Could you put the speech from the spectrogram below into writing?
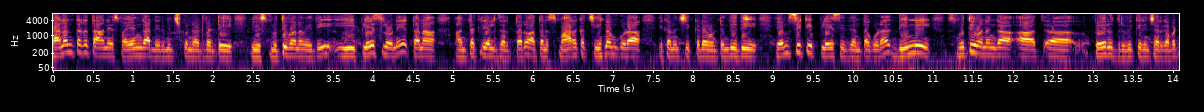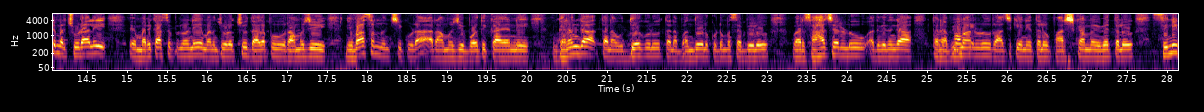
తనంతట తానే స్వయం స్వయంగా నిర్మించుకున్నటువంటి ఈ స్మృతివనం ఇది. ఈ ప్లేస్లోనే తన అంత్యక్రియలు జరుపుతారు. అతని స్మారక చిహ్నం కూడా ఇక్కడ నుంచి ఇక్కడే ఉంటుంది. ఇది ఎంసిటీ ప్లేస్ ఇది అంతా కూడా. దీన్ని స్మృతివనంగా పేరు ధృవీకరించారు కాబట్టి మరి చూడాలి. ఏ, మరి కాసేపులోనే మనం చూడొచ్చు. దాదాపు రామోజీ నివాసం నుంచి కూడా రామోజీ భౌతికాయాన్ని ఘనంగా తన ఉద్యోగులు తన బంధువులు కుటుంబ సభ్యులు వారి సహచరులు అదేవిధంగా తన అభిమానులు రాజకీయ నేతలు పారిశ్రామికవేత్తలు సినీ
